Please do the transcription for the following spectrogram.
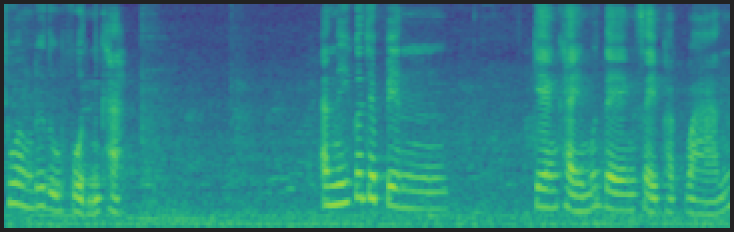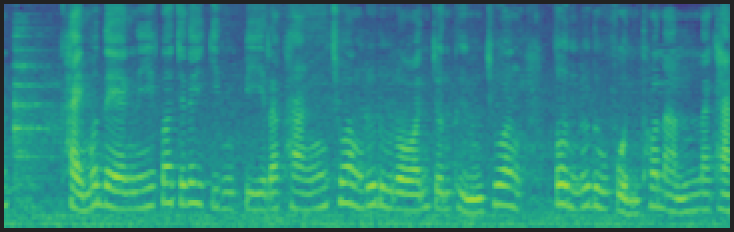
ช่วงฤดูฝนค่ะ อันนี้ก็จะเป็นแกงไข่มดแดงใส่ผักหวาน ไข่มดแดงนี้ก็จะได้กินปีละครั้งช่วงฤดูร้อนจนถึงช่วงต้นฤดูฝนเท่านั้นนะคะ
